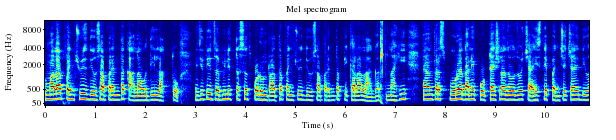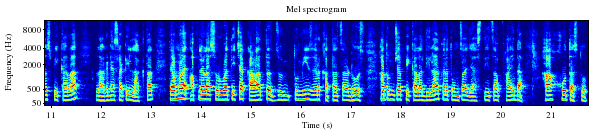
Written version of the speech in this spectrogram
तुम्हाला पंचवीस दिवसापर्यंत कालावधी लागतो. म्हणजे ते जमिनीत तसंच पडून राहतं पंचवीस दिवसापर्यंत पिकाला लागत नाही. त्यानंतर स्फुरद आणि पोटॅशला जवळजवळ चाळीस ते पंचेचाळीस दिवस पिकाला लागण्यासाठी लागतात. त्यामुळे आपल्याला सुरुवातीच्या काळातच जो तुम्ही जर खताचा डोस हा तुमच्या पिकाला दिला तर तुमचा जास्तीचा फायदा हा होत असतो.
